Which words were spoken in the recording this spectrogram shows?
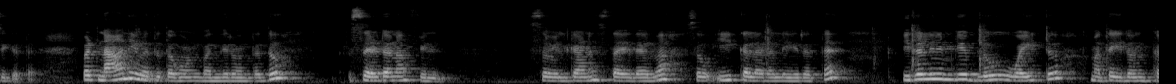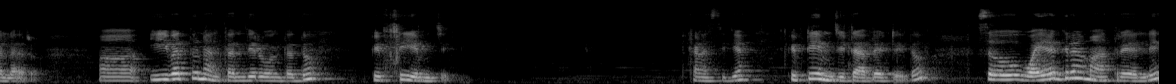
ಸಿಗುತ್ತೆ. ಬಟ್ ನಾನು ಇವತ್ತು ಬಂದಿರುವಂಥದ್ದು ಸೆಲ್ಡನ ಫಿಲ್ ಸೊ ಇಲ್ಲಿ ಕಾಣಿಸ್ತಾ ಇದೆ ಅಲ್ವಾ? ಸೊ ಈ ಕಲರಲ್ಲಿ ಇರುತ್ತೆ. ಇದರಲ್ಲಿ ನಿಮಗೆ ಬ್ಲೂ ವೈಟು ಮತ್ತು ಇದೊಂದು ಕಲರು ಇವತ್ತು ನಾನು ತಂದಿರುವಂಥದ್ದು ಫಿಫ್ಟಿ ಎಂ ಜಿ ಕಾಣಿಸ್ತಿದ್ಯಾ? ಫಿಫ್ಟಿ ಎಂ ಜಿ ಟ್ಯಾಬ್ಲೆಟ್ ಇದು. ಸೊ ವಯಗ್ರ ಮಾತ್ರೆಯಲ್ಲಿ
